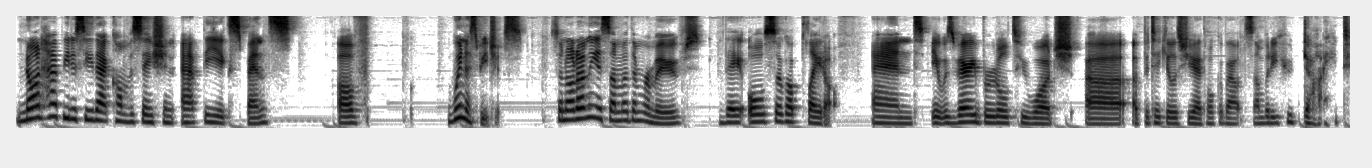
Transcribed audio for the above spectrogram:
Not happy to see that conversation at the expense of winner speeches. So not only are some of them removed, they also got played off. And it was very brutal to watch uh, a particular studio talk about somebody who died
